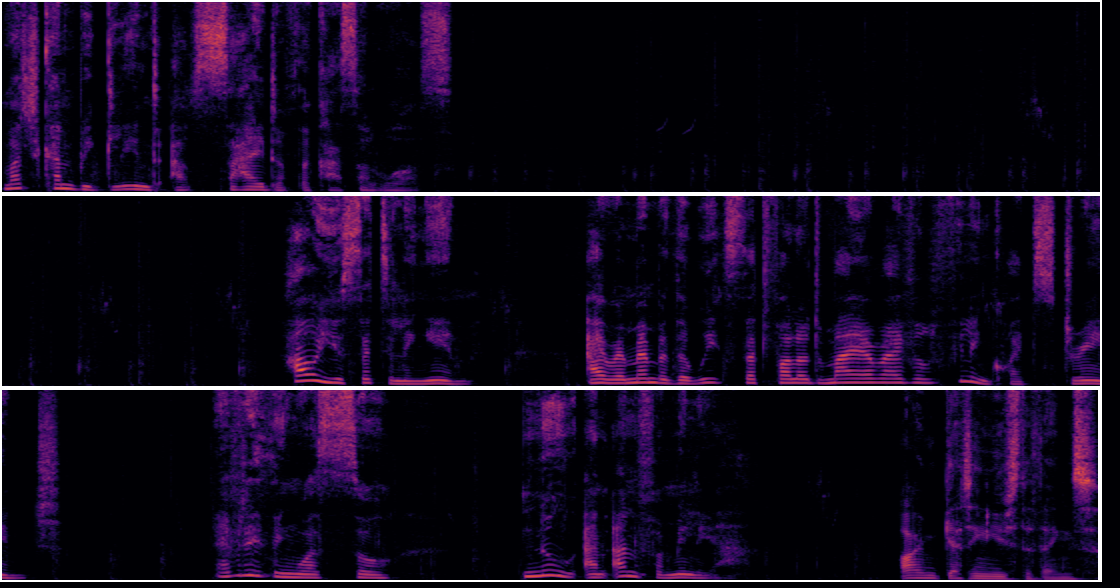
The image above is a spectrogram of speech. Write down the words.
much can be gleaned outside of the castle walls. How are you settling in? I remember the weeks that followed my arrival feeling quite strange. Everything was so new and unfamiliar. I'm getting used to things.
